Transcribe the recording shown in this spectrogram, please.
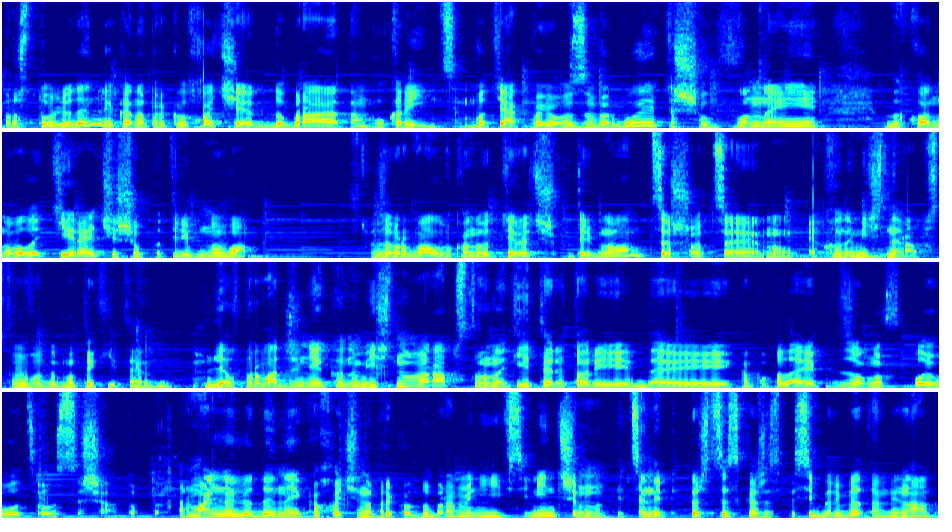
просту людину, яка, наприклад, хоче добра там українцям. От як ви його завербуєте, щоб вони виконували ті речі, що потрібно вам? Завербували виконувати ті речі, що потрібно вам. Це що? Це ну економічне рабство. Вводимо такий термін для впровадження економічного рабства на тій території, де яка попадає під зону впливу цього США. Тобто нормальна людина, яка хоче, наприклад, добра мені і всім іншим, ну під це не підпишеться, скаже спасибо, ребята, не надо.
